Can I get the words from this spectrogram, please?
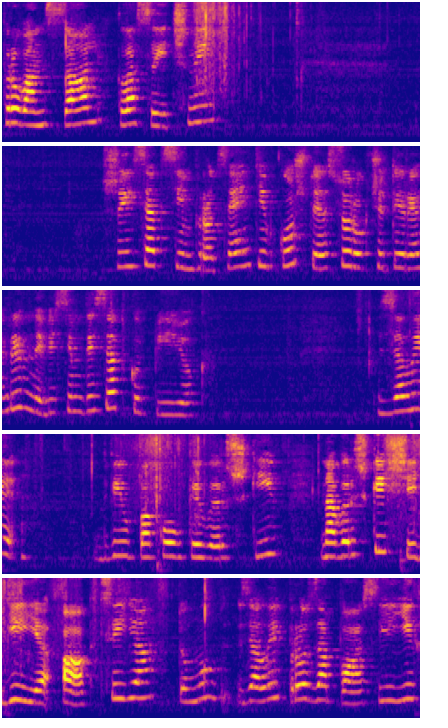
провансаль класичний. 67% коштує 44 гривни 80 копійок. Взяли дві упаковки вершків. На вершки ще діє акція, тому взяли про запас. Їх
